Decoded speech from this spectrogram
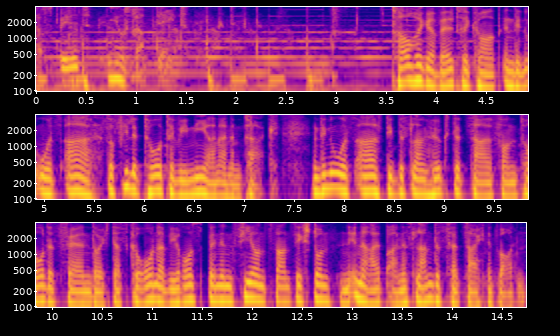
Das Bild News Update. Trauriger Weltrekord in den USA, so viele Tote wie nie an einem Tag. In den USA ist die bislang höchste Zahl von Todesfällen durch das Coronavirus binnen 24 Stunden innerhalb eines Landes verzeichnet worden.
